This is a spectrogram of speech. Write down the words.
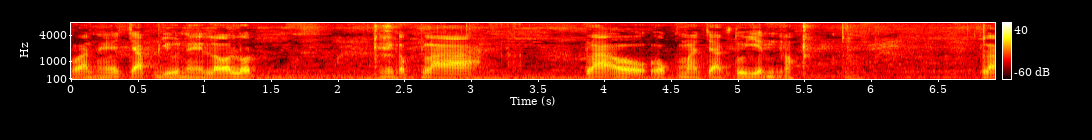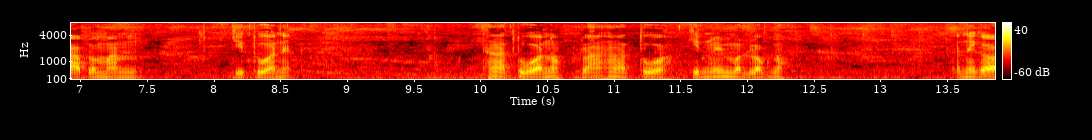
หวานแหจับอยู่ในล้อรถ นี่ก็ปลา ปลาเอาออกมาจากตู้เย็นเนาะ ปลาประมาณกี่ตัวเนี่ยห้าตัวเนาะ ปลาห้าตัว กินไม่หมดหรอกเนาะ อันนี้ก็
